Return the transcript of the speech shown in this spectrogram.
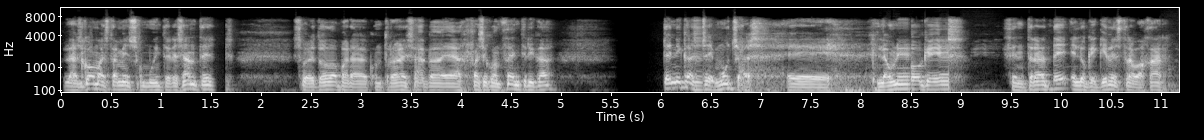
Las gomas también son muy interesantes, sobre todo para controlar esa fase concéntrica. Técnicas hay muchas. Eh, lo único que es centrarte en lo que quieres trabajar.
